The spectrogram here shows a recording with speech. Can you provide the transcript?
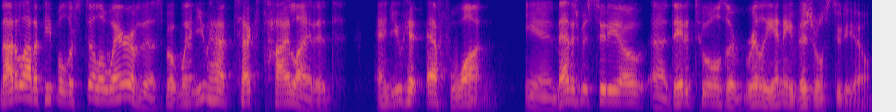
not a lot of people are still aware of this, but when you have text highlighted and you hit F1 in Management Studio, uh, Data Tools, or really any Visual Studio,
